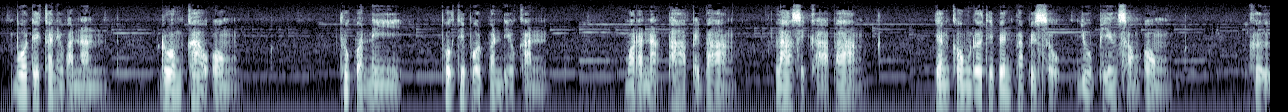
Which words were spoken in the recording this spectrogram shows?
ๆ บวชด้วยกันในวันนั้น รวม 9 องค์ ทุกวันนี้พวกที่บวชวันเดียวกัน มรณะภาพไปบ้าง ลาสิกขาบ้าง ยังคงเหลือที่เป็นพระภิกษุอยู่เพียงสององค์ คือ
